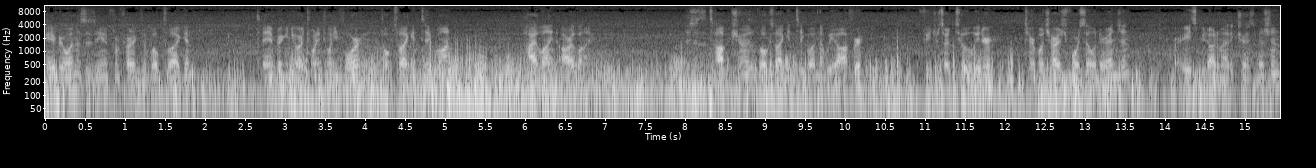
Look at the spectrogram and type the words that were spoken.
Hey everyone, this is Ian from Fredericton Volkswagen. Today I'm bringing you our 2024 Volkswagen Tiguan Highline R-Line. This is the top trim of the Volkswagen Tiguan that we offer. features our 2-liter turbocharged 4-cylinder engine, our 8-speed automatic transmission,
